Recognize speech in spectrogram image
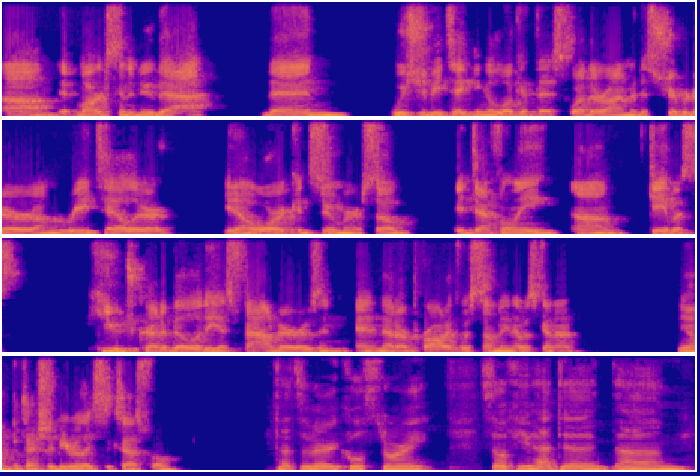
Um, if Mark's going to do that, then we should be taking a look at this, whether I'm a distributor, I'm a retailer, you know, or a consumer. So it definitely um, gave us huge credibility as founders and, and that our product was something that was going to, you know, potentially be really successful. That's a very cool story. So if you had to, um,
